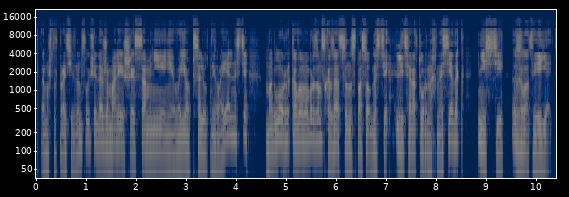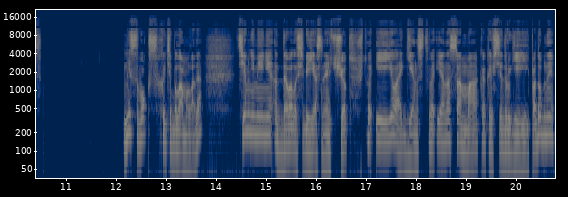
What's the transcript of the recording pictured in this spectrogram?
потому что в противном случае даже малейшее сомнение в ее абсолютной лояльности могло роковым образом сказаться на способности литературных наседок нести золотые яйца. Мисс Вокс, хоть и была молода, тем не менее отдавала себе ясный отчет, что и ее агентство, и она сама, как и все другие ей подобные,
